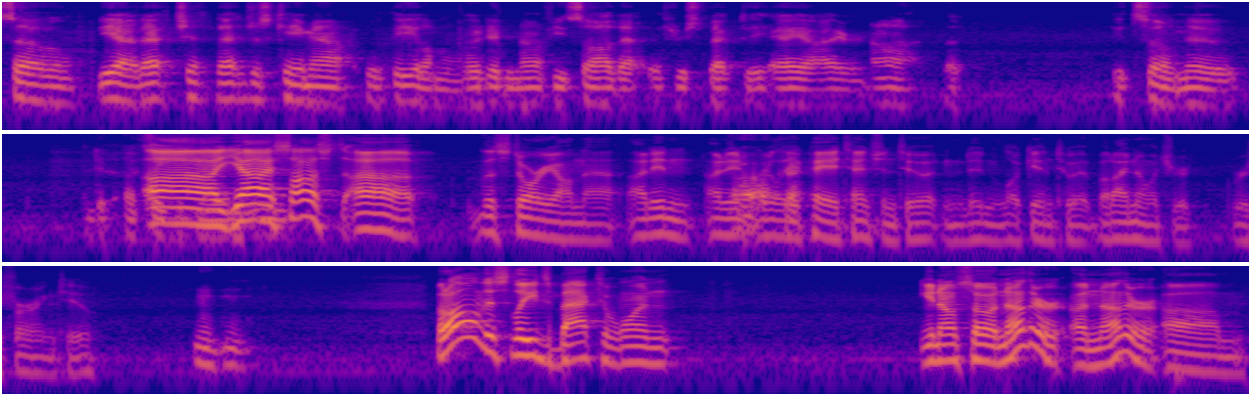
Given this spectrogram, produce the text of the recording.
So yeah, that ju- that just came out with Elon. I didn't know if you saw that with respect to AI or not, but it's so new. I d- I think Uh, yeah, I saw uh, the story on that. I didn't. I didn't Oh, really okay. pay attention to it and didn't look into it, but I know what you're referring to. Mhm. But all of this leads back to one. You know, so another another um,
